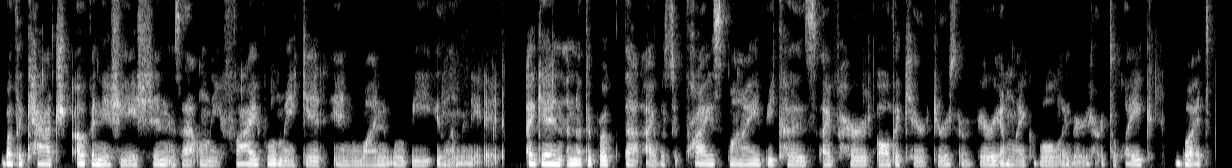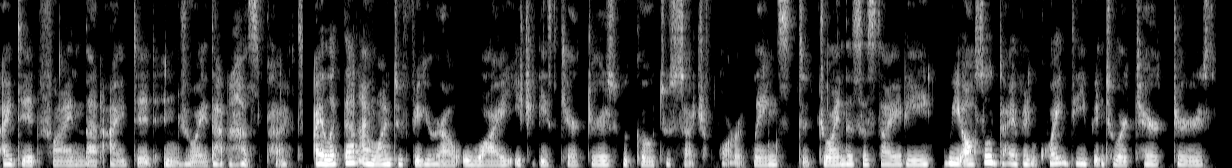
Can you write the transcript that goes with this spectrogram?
But the catch of initiation is that only five will make it and one will be eliminated. Again, another book that I was surprised by because I've heard all the characters are very unlikable and very hard to like, but I did find that I did enjoy that aspect. I like that I wanted to figure out why each of these characters would go to such far lengths to join the society. We also dive in quite deep into our characters'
